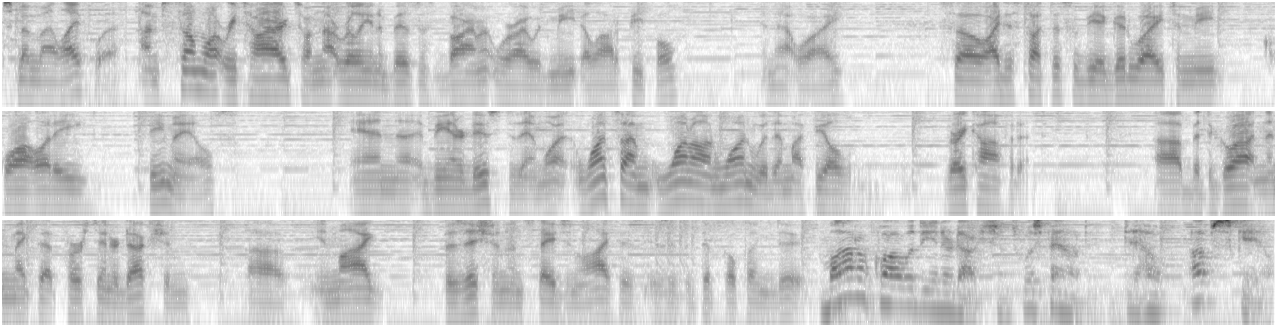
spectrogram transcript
spend my life with. I'm somewhat retired, so I'm not really in a business environment where I would meet a lot of people in that way. So I just thought this would be a good way to meet quality females and uh, be introduced to them. Once I'm one-on-one -on -one with them, I feel very confident. Uh, but to go out and then make that first introduction, uh, in my position and stage in life is, is a difficult thing to do. Model Quality Introductions was founded to help upscale,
